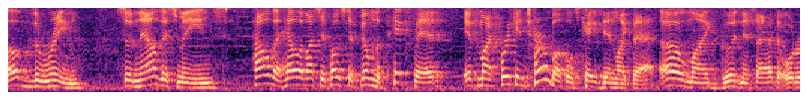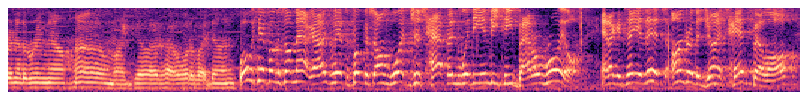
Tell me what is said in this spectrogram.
of the ring. So now this means how the hell am I supposed to film the pic fed if my freaking turnbuckles caved in like that. Oh my goodness, I have to order another ring now. Oh my god, how, what have I done? Well, we can't focus on that, guys. We have to focus on what just happened with the MDT Battle Royal. And I can tell you this, Andre the Giant's head fell off,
